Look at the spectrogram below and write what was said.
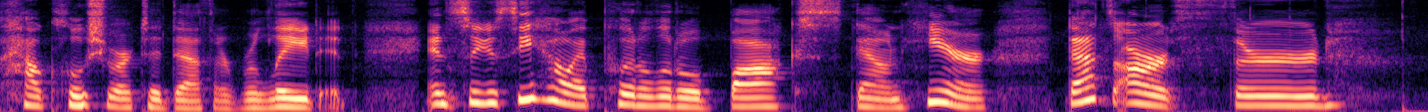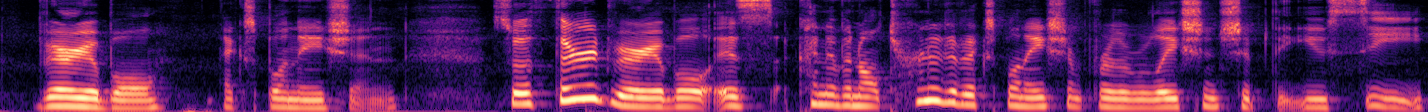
how close you are to death are related. And so you see how I put a little box down here. That's our third variable explanation. So a third variable is kind of an alternative explanation for the relationship that you see,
